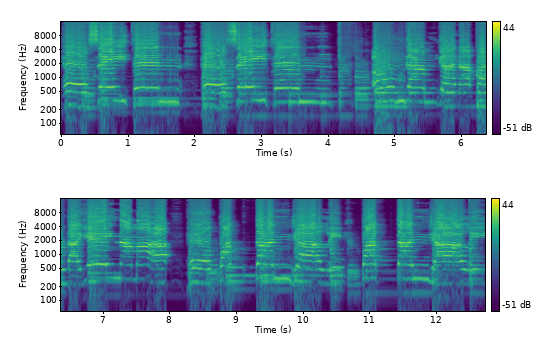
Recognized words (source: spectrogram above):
Hail Satan, Hail Satan. Om Gam Ganapataye Namaha. Hail Patanjali, Patanjali.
